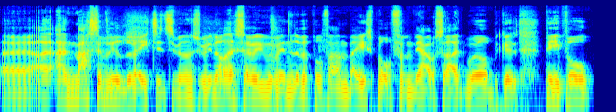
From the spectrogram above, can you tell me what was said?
uh, and massively underrated, to be honest with you. Not necessarily within Liverpool fan base, but from the outside world, because people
